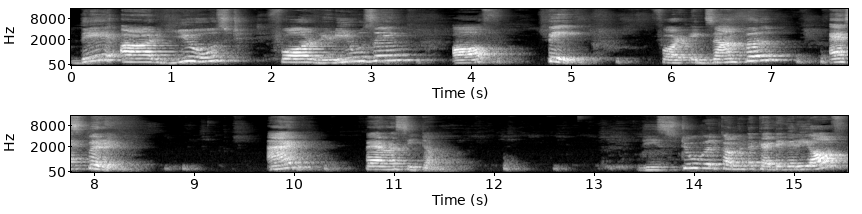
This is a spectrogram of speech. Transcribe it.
They are used for reducing of pain. For example, aspirin and paracetamol. These two will come in the category of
